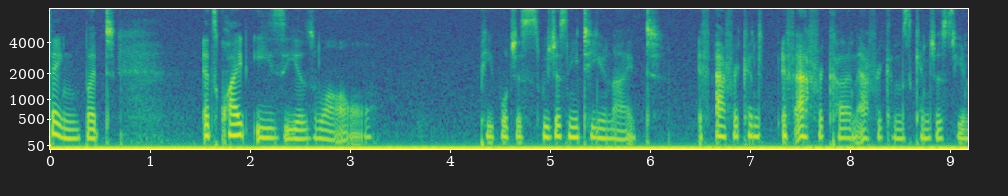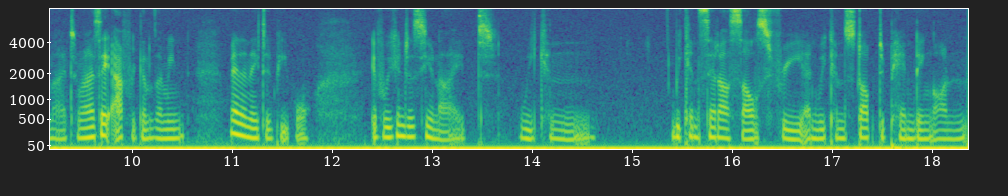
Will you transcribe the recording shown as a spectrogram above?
thing, but it's quite easy as well. People just we just need to unite. If African if Africa and Africans can just unite. and When I say Africans, I mean melanated people. If we can just unite, we can we can set ourselves free and we can stop depending on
